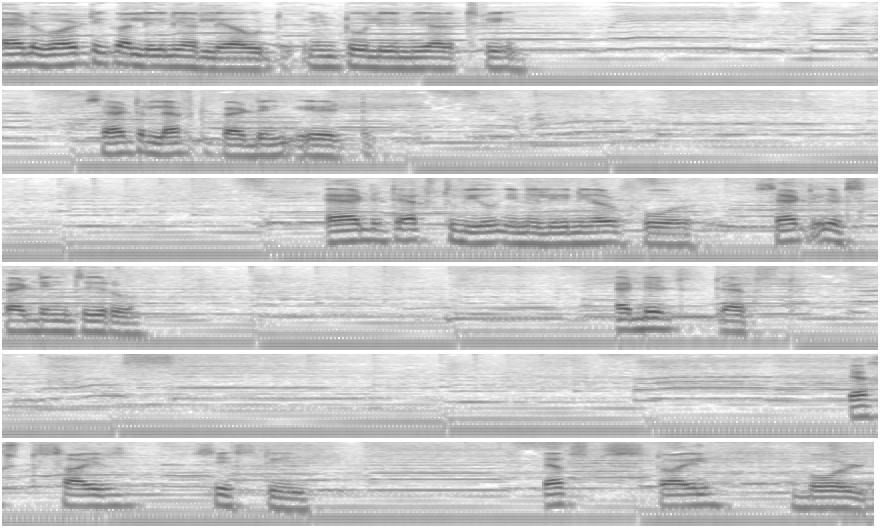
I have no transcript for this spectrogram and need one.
Add vertical linear layout into linear 3. Set left padding 8. Add text view in linear 4. Set its padding 0. Edit text. Text size 16. Text style bold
